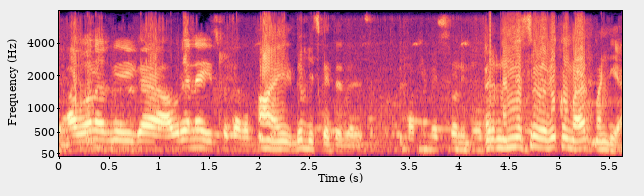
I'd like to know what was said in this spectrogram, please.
ಆ ಓನರ್ಗೆ ಈಗ ಅವರೇನೇ ಇಸ್ಕೊತಾರೆ ಹಾಂ ದುಡ್ಡು ಇಸ್ಕೊತಾ ಇದ್ದಾರೆ ಸರ್? ನನ್ನ ಹೆಸರು ರವಿಕುಮಾರ್ ಮಂಡ್ಯ.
